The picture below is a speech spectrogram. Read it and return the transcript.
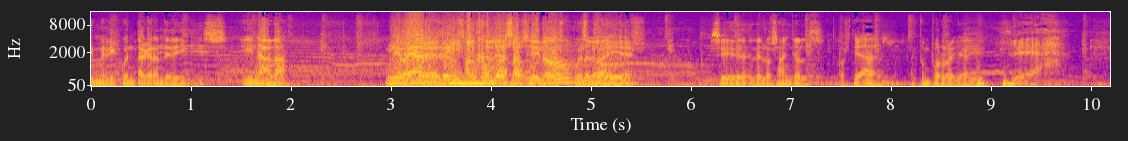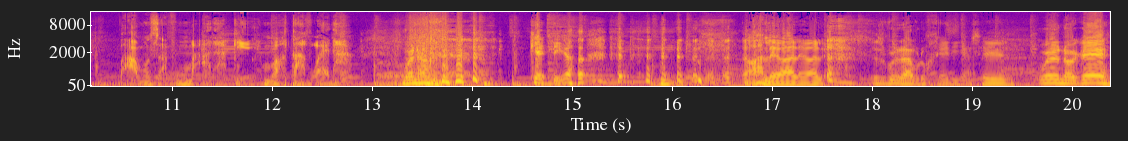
y me di cuenta que eran de Dickies. Y nada. Bueno, Que vaya de- de Los Ángeles, así, ¿no? De los- ahí, ¿eh? Sí, de, de Los Ángeles. Hostias, hazte un porro ya aquí. Yeah. Vamos a fumar aquí, mota buena. Bueno, ¿qué tío? Vale, vale, vale. es buena brujería. Sí. Bueno, ¿qué?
